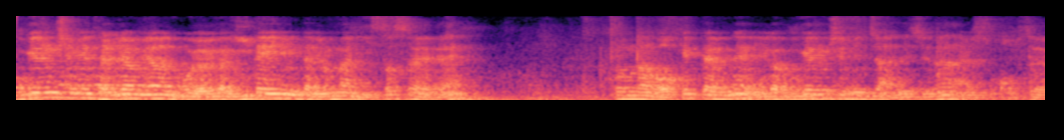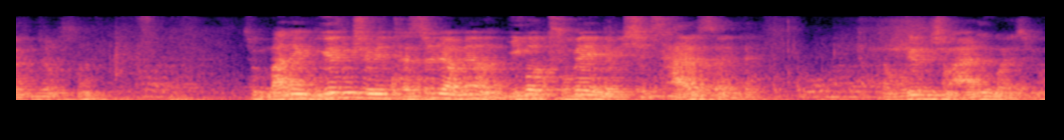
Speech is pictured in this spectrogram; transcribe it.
무게중심이 되려면 뭐 여기가 2대 1입니다 이런 말이 있었어야 돼. 그런 말 없기 때문에 얘가 무게중심인지 아닌지는 알 수가 없어요 현재로서는. 만약에 무게중심이 됐으려면 이거 두 배인 여기 14였어야 돼. 그러니까 무게중심 아는 거야 지금.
